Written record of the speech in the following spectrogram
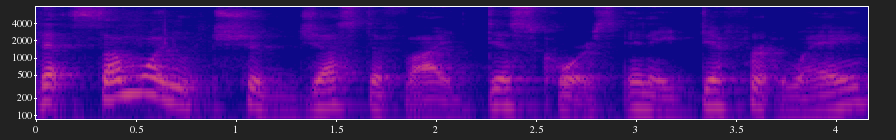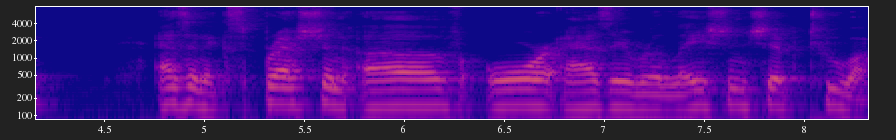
That someone should justify discourse in a different way, as an expression of or as a relationship to a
